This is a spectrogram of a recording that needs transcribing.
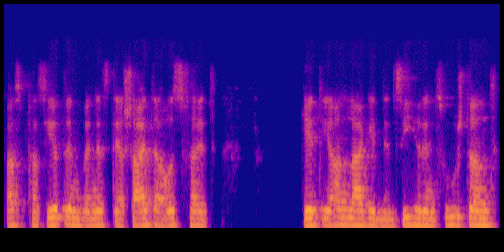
Was passiert denn, wenn jetzt der Schalter ausfällt? Geht die Anlage in den sicheren Zustand?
